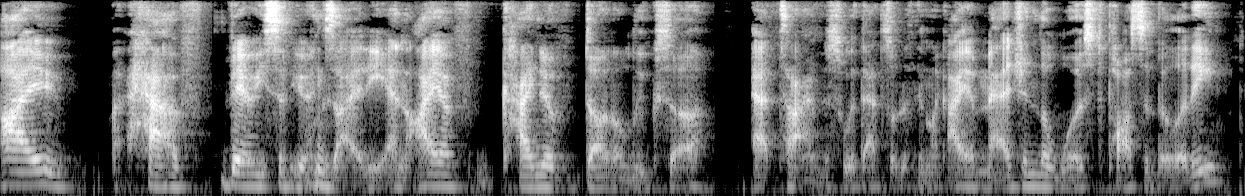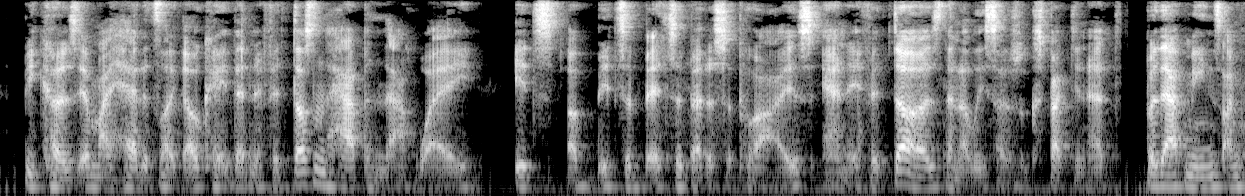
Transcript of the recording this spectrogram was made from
I have very severe anxiety, and I have kind of done a Luxa at times with that sort of thing. Like, I imagine the worst possibility because in my head it's like, okay, then if it doesn't happen that way, it's a it's a it's a better surprise, and if it does, then at least I was expecting it. But that means I'm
